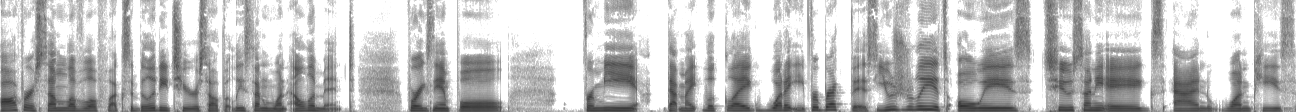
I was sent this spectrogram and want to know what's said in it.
offer some level of flexibility to yourself, at least on one element. For example, for me, that might look like what I eat for breakfast. Usually it's always two sunny eggs and one piece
